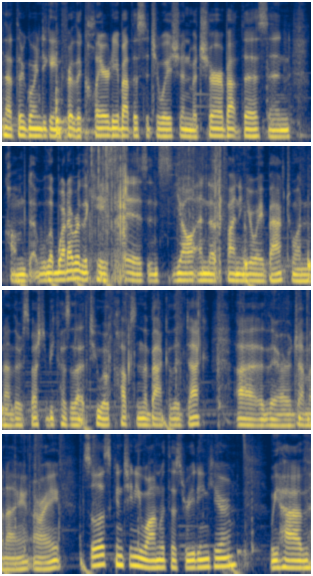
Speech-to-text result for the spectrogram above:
that they're going to gain further clarity about the situation, mature about this, and calm down, whatever the case is, and y'all end up finding your way back to one another, especially because of that Two of Cups in the back of the deck. Uh, there, Gemini. All right, so let's continue on with this reading here we have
